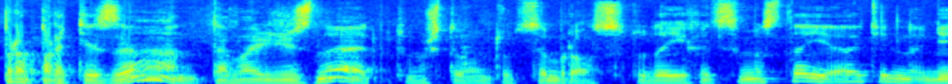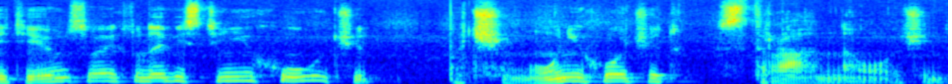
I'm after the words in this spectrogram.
Про партизан товарищ знает, потому что он тут собрался туда ехать самостоятельно. Детей он своих туда вести не хочет. Почему не хочет? Странно очень.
